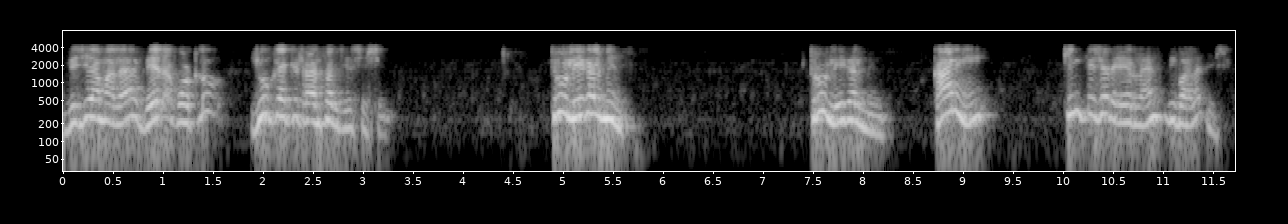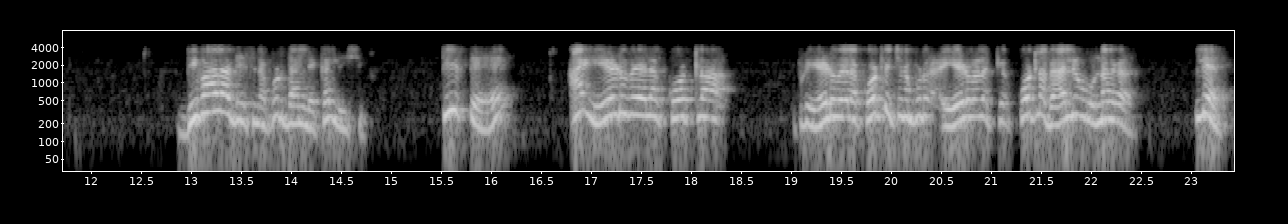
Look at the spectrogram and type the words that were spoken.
విజయమల వేల కోట్లు యూకేకి ట్రాన్స్ఫర్ చేసేసింది. Through legal means through legal means కానీ కింగ్ ఫిషర్ ఎయిర్లైన్స్ దివాలా తీసింది. దివాలా తీసినప్పుడు దాని లెక్కలు తీసింది. తీస్తే ఆ ఏడు వేల కోట్ల ఇప్పుడు ఏడు వేల కోట్లు ఇచ్చినప్పుడు ఏడు వేల కోట్ల వాల్యూ ఉండాలి కదా. లేదు.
